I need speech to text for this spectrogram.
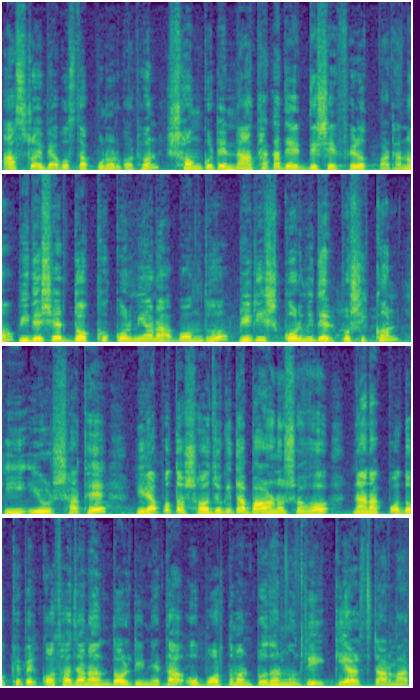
আশ্রয় ব্যবস্থা পুনর্গঠন, সংকটে না থাকাদের দেশে ফেরত পাঠানো, বিদেশের দক্ষ কর্মী আনা বন্ধ, ব্রিটিশ কর্মীদের প্রশিক্ষণ, ইইউর সাথে নিরাপত্তা সহযোগিতা বাড়ানো সহ নানা পদক্ষেপের কথা জানান দলটির নেতা ও বর্তমান প্রধানমন্ত্রী কিয়ার স্টারমার।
